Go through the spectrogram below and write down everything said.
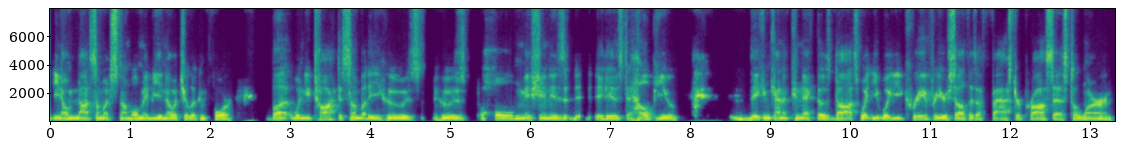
you know not so much stumble. Maybe you know what you're looking for. But when you talk to somebody whose whose whole mission is it is to help you they can kind of connect those dots. What you what you create for yourself is a faster process to learn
